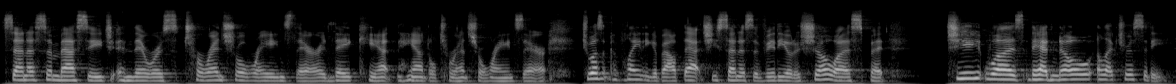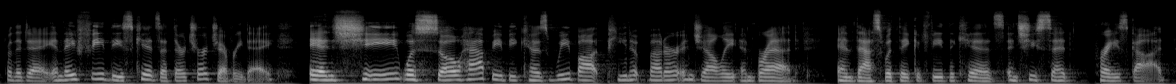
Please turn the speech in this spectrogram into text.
sent us a message, and there was torrential rains there, and they can't handle torrential rains there. She wasn't complaining about that. She sent us a video to show us, but she was they had no electricity for the day and they feed these kids at their church every day and she was so happy because we bought peanut butter and jelly and bread and that's what they could feed the kids. And she said, Praise God.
